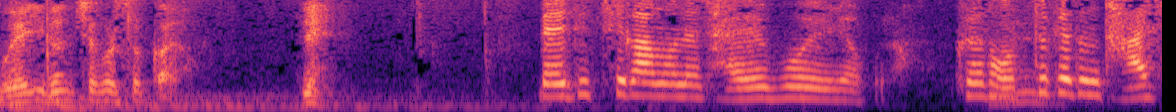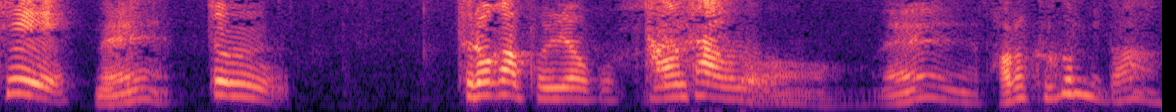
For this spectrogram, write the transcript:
왜 이런 책을 쓸까요? 네, 메디치 가문에 잘 보이려고요. 그래서 어떻게든 다시 네, 좀 들어가 보려고 다운타운으로. 어, 네, 바로 그겁니다.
